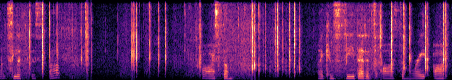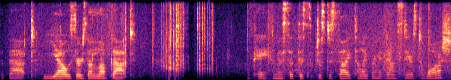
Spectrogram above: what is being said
let's lift this up. Awesome. I can see that it's awesome right off the bat. Yowzers, I love that. Okay, I'm going to set this just aside till I bring it downstairs to wash.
